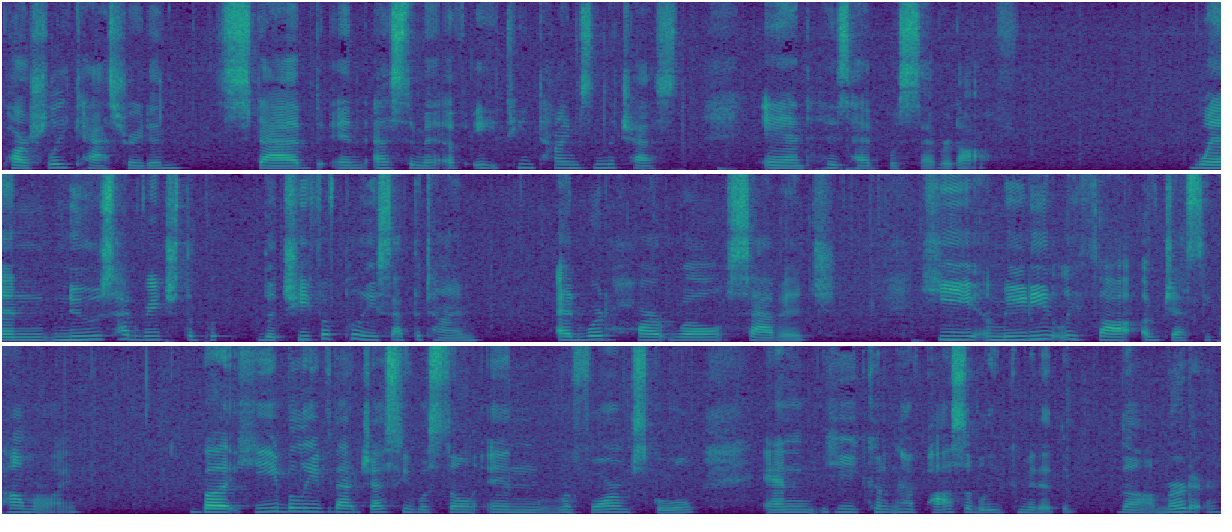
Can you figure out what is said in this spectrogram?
partially castrated, stabbed an estimate of 18 times in the chest, and his head was severed off. When news had reached the, the chief of police at the time, Edward Hartwell Savage, he immediately thought of Jesse Pomeroy. But he believed that Jesse was still in reform school and he couldn't have possibly committed the, the murder.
